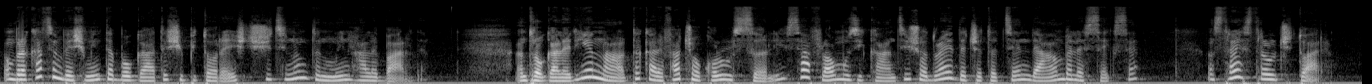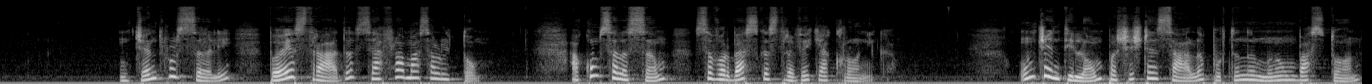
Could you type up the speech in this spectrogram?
îmbrăcați în veșminte bogate și pitorești și ținând în mâini halebarde. Într-o galerie înaltă care face ocolul sălii se aflau muzicanții și o droaie de cetățeni de ambele sexe în straie strălucitoare. În centrul sălii, pe o stradă, se afla masa lui Tom. Acum să lăsăm să vorbească străvechea cronică. Un gentilom pășește în sală purtând în mână un baston,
